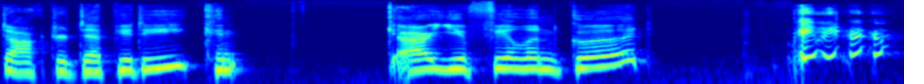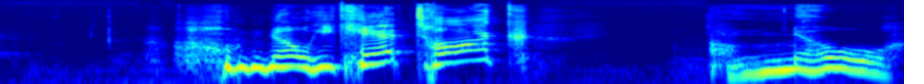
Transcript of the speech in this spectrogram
Doctor Deputy? Can are you feeling good? oh no, he can't talk. Oh no.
